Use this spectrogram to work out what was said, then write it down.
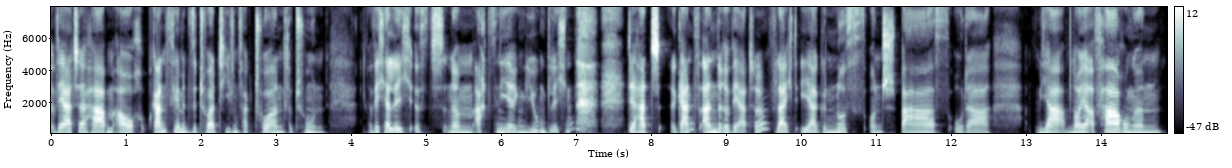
Werte haben auch ganz viel mit situativen Faktoren zu tun. Sicherlich ist einem 18-jährigen Jugendlichen, der hat ganz andere Werte, vielleicht eher Genuss und Spaß oder ja, neue Erfahrungen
